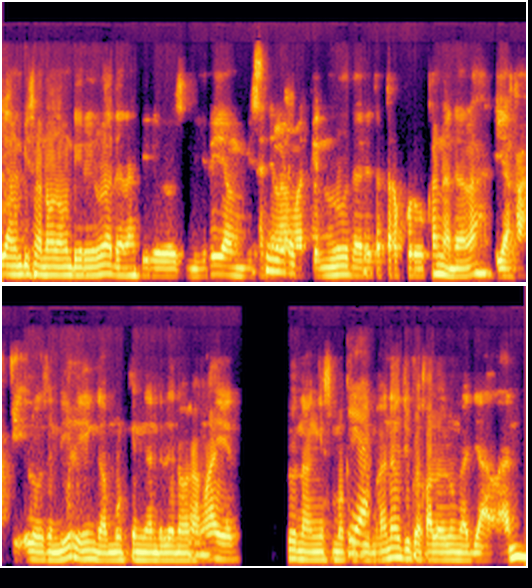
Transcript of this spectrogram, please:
yang bisa nolong diri lo adalah diri lo sendiri, yang bisa sendiri. nyelamatin lo dari keterpurukan adalah ya kaki lo sendiri, nggak mungkin ngandelin orang lain. Lo nangis mau yeah. gimana juga kalau lo nggak jalan,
